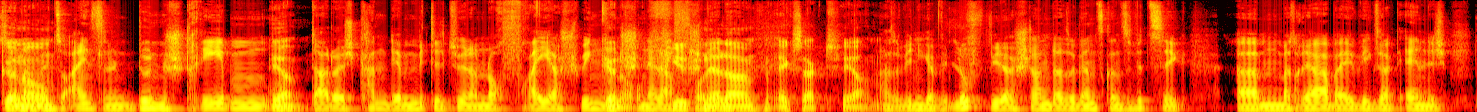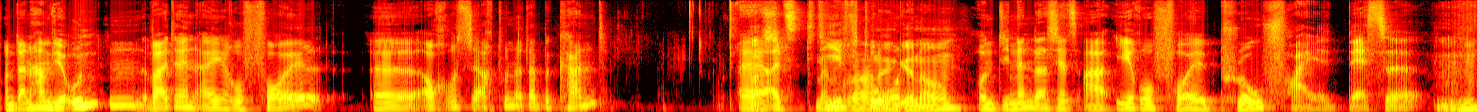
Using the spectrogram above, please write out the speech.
genau. mit so einzelnen dünnen Streben Ja. und dadurch kann der Mitteltöner noch freier schwingen Genau, und schneller viel folgen. schneller, exakt, ja. Also weniger Luftwiderstand, also ganz, ganz witzig. Ähm, Material aber, wie gesagt, ähnlich. Und dann haben wir unten weiterhin Aerofoil, äh, auch aus der 800er bekannt, äh, als Tiefton. genau. Und die nennen das jetzt Aerofoil Profile Bässe, Mhm.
